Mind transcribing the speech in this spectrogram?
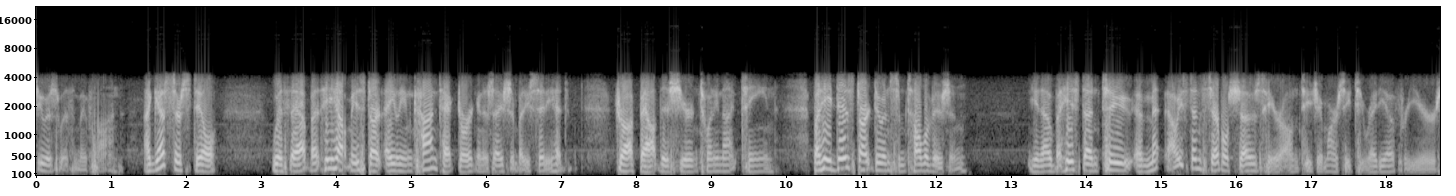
She was with MUFON. I guess they're still with that, but he helped me start Alien Contact Organization, but he said he had to drop out this year in 2019. But he did start doing some television, you know, but he's done two, uh, oh, he's done several shows here on TJMRCT Radio for years.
